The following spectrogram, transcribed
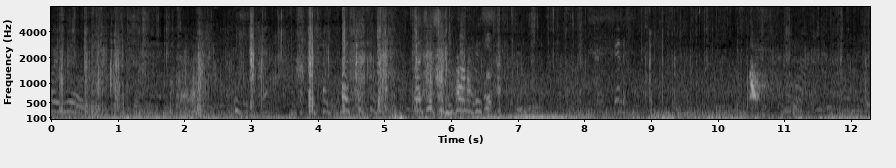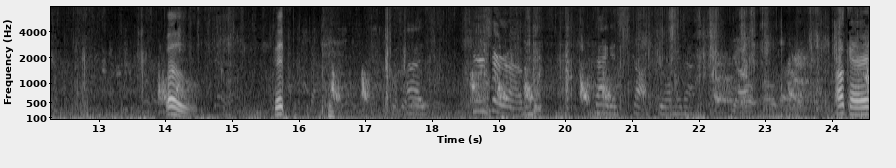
are you? Such a surprise. Whoa. Good. Uh, here's your um, bag of stuff. You want me to? Yeah, I'll, I'll uh, Okay.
